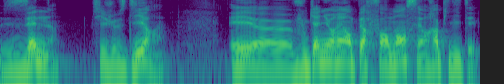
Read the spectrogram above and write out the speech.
zen, si j'ose dire, et vous gagnerez en performance et en rapidité.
